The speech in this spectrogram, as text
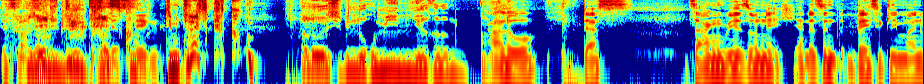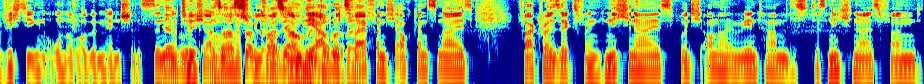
Das war Lady Dimitrescu. das. Dimitrescu. Hallo, ich bin Rumänierin. Hallo, das sagen wir so nicht. Ja, das sind basically meine wichtigen ohne Robbe Menschen. Es sind Ja, natürlich auch Also noch ein hast paar du Spiele quasi rausgekommen. auch Diablo Top 3. 2 fand ich auch ganz nice. Far Cry 6 fand ich nicht nice. Wollte ich auch noch erwähnt haben, dass ich das nicht nice fand.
